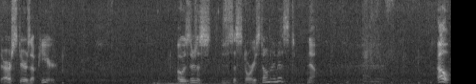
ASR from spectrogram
There are stairs up here. Oh, is there a is this a story stone I missed? No. Oh.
